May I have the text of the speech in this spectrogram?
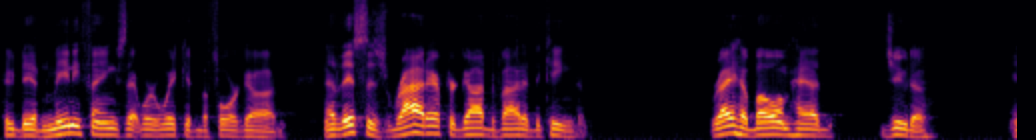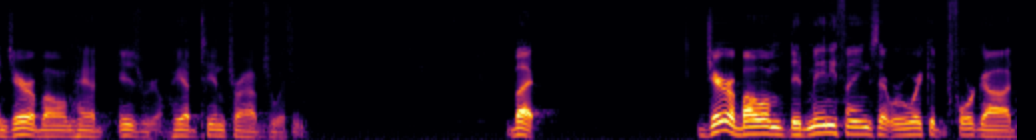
who did many things that were wicked before God. Now this is right after God divided the kingdom. Rehoboam had Judah and Jeroboam had Israel. He had 10 tribes with him. But Jeroboam did many things that were wicked before God,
